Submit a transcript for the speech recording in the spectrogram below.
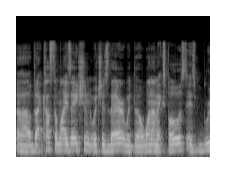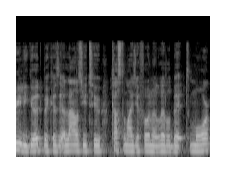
uh, that customization which is there with the Wanam Xposed is really good because it allows you to customize your phone a little bit more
